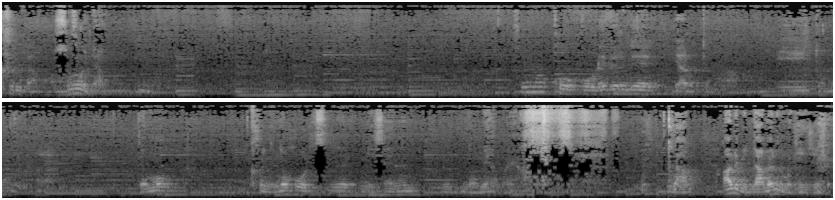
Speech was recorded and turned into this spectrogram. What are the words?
来る学校すごいねそれの高校レベルでやるっていうのはいいと思うでも国の法律で未成年飲めやばいよなある意味舐めるのも禁止でしょ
